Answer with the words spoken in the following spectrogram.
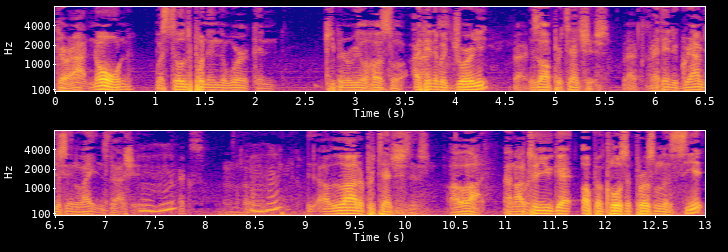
they're not known but still putting in the work and keeping a real hustle. I think the majority Facts. is all pretentious. Facts. And I think the gram just enlightens that shit. Mm-hmm. Facts. a lot of pretentiousness, a lot. And until you get up and close and personal and see it,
